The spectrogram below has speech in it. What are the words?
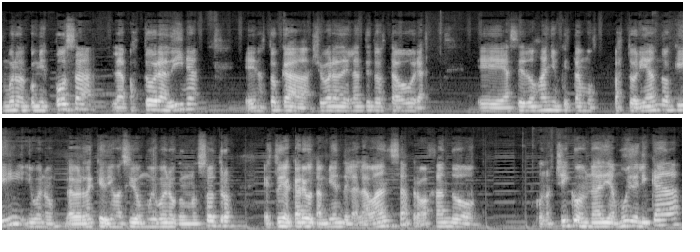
bueno, con mi esposa, la pastora Dina, eh, nos toca llevar adelante toda esta obra. Eh, hace dos años que estamos pastoreando aquí y bueno, la verdad es que Dios ha sido muy bueno con nosotros. Estoy a cargo también de la alabanza, trabajando con los chicos en un área muy delicada,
